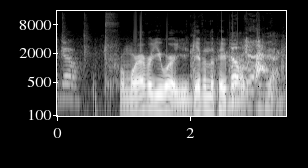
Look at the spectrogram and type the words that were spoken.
We go? From wherever you were, you gave him the paper. No. out. I'll be back.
